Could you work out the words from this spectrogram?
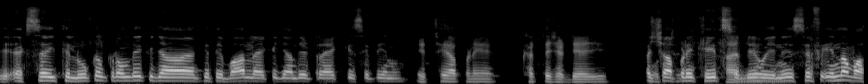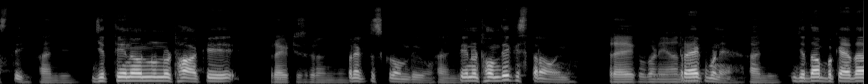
ਤੇ ਐਕਸਰਸਾਈਜ਼ ਇੱਥੇ ਲੋਕਲ ਕਰਾਉਂਦੇ ਕਿ ਜਾਂ ਕਿਤੇ ਬਾਹਰ ਲੈ ਕੇ ਜਾਂਦੇ ਟਰੈਕ ਕਿਸੇ ਤੇ ਇਹਨੂੰ ਇੱਥੇ ਆਪਣੇ ਖੱਤੇ ਛੱਡਿਆ ਜੀ ਅੱਛਾ ਆਪਣੇ ਖੇਤ ਹਾਂਜੀ, ਛੱਡੇ ਹੋਏ ਨੇ। ਸਿਰਫ ਇਹਨਾਂ ਵਾਸਤੇ? ਹੀ, ਹਾਂਜੀ। ਜਿੱਥੇ ਇਹਨਾਂ ਨੂੰ ਨਠਾ ਕੇ ਪ੍ਰੈਕਟਿਸ ਕਰਾਉਂਦੇ ਪ੍ਰੈਕਟਿਸ ਕਰਾਉਂਦੇ ਹੋ? ਤੇ ਹਾਂਜੀ ਨਠਾਉਂਦੇ ਕਿਸ ਤਰ੍ਹਾਂ ਹੋ ਇਹਨੂੰ? ਟਰੈਕ ਬਣਿਆ ਹੁੰਦਾ। ਟਰੈਕ ਬਣਿਆ। ਹੈ। ਹਾਂਜੀ। ਜਿੱਦਾਂ ਬਕਾਇਦਾ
